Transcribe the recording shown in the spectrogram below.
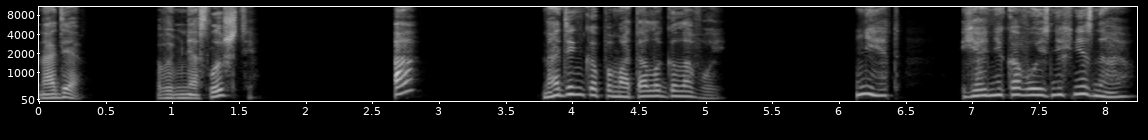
Надя, вы меня слышите? А? Наденька помотала головой. Нет, я никого из них не знаю.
